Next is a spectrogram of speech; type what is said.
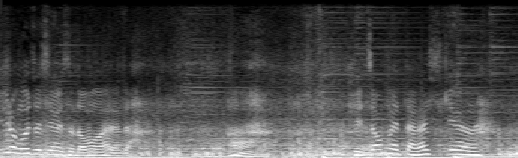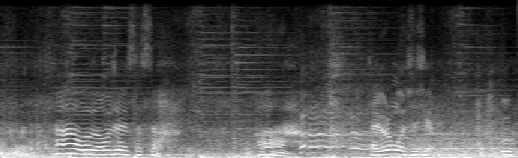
이런 거 조심해서 넘어가야 된다. 아, 길 점프했다가 시키면은, 아, 오늘 너무 재밌었어. 아, 자, 이런 거 조심. 욱.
